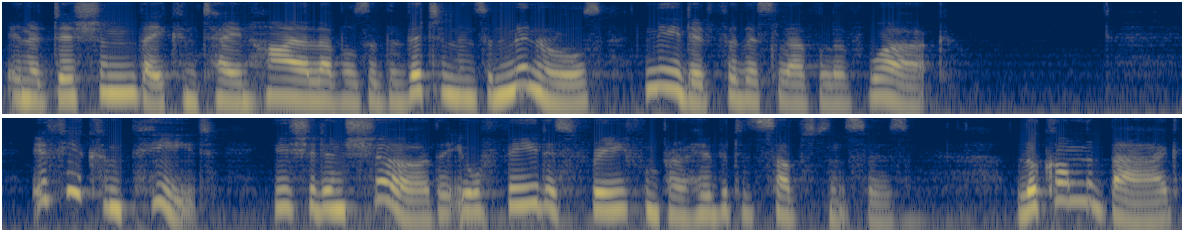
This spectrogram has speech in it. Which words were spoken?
In addition, they contain higher levels of the vitamins and minerals needed for this level of work. If you compete, you should ensure that your feed is free from prohibited substances. Look on the bag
